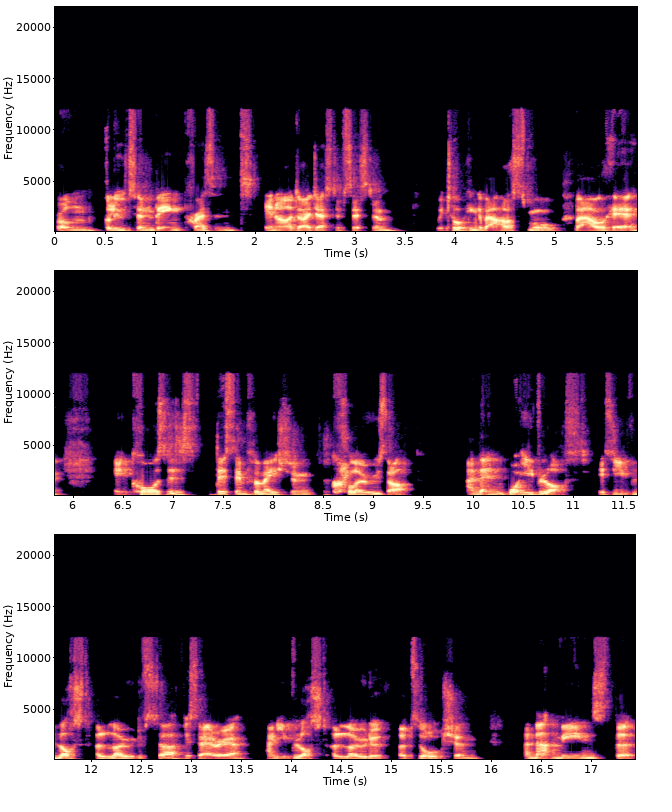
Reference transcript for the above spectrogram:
from gluten being present in our digestive system, we're talking about our small bowel here, it causes this inflammation to close up. And then what you've lost is you've lost a load of surface area and you've lost a load of absorption. And that means that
